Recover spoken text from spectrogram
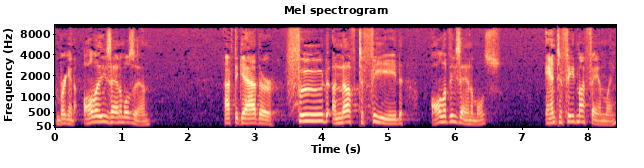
I'm bringing all of these animals in. I have to gather food enough to feed all of these animals and to feed my family.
